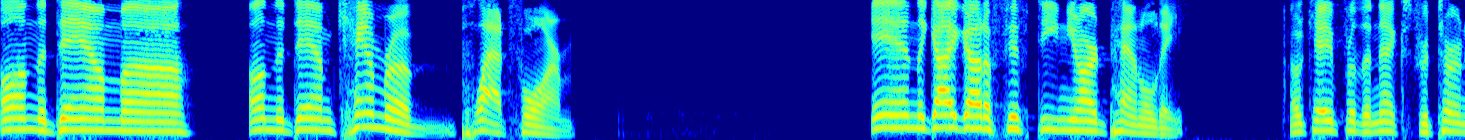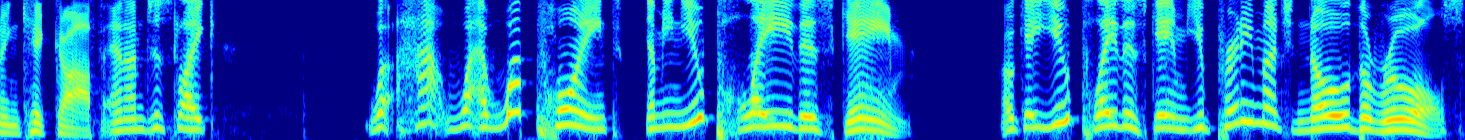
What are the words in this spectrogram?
on the damn uh, on the damn camera platform. And the guy got a 15 yard penalty okay, for the next returning kickoff. And I'm just like, what, how, what, at what point? I mean, you play this game, okay? You play this game, you pretty much know the rules.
